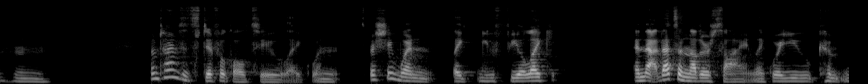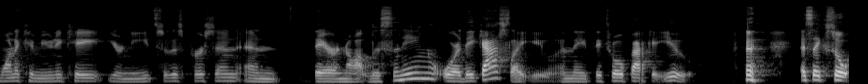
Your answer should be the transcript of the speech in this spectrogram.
Mm-hmm. Sometimes it's difficult too, like when, especially when like you feel like, and that that's another sign, like where you com- want to communicate your needs to this person and they're not listening, or they gaslight you and they they throw it back at you. it's like so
